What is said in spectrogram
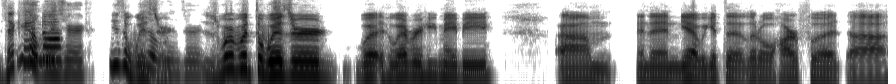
Is that He's? A wizard. He's a wizard. He's a wizard. We're with the wizard, wh- whoever he may be. Um, and then yeah, we get the little Harfoot uh,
